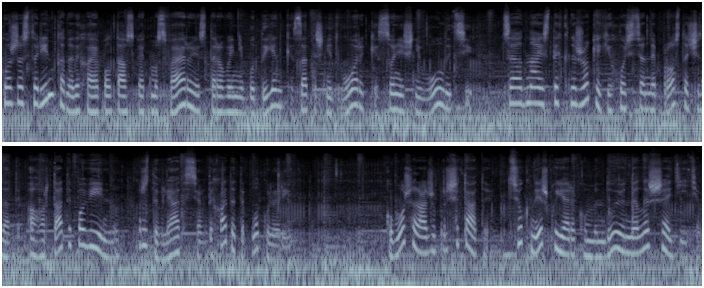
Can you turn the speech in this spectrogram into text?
Кожна сторінка надихає полтавською атмосферою, старовинні будинки, затишні дворики, сонячні вулиці. Це одна із тих книжок, які хочеться не просто читати, а гортати повільно, роздивлятися, вдихати тепло кольорів. Кому ж раджу прочитати? Цю книжку я рекомендую не лише дітям.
